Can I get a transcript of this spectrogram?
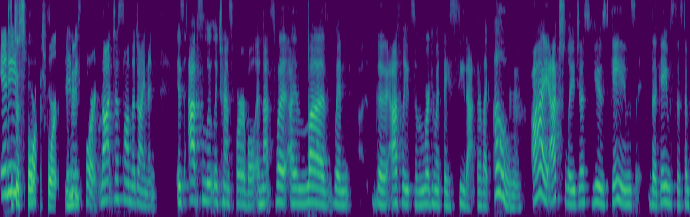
Yeah. any It's a sport. Sport. any Mhm. sport, not just on the diamond, is absolutely transferable. And that's what I love when the athletes I'm working with, they see that. They're like, oh, Mhm. I actually just used games, the game system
